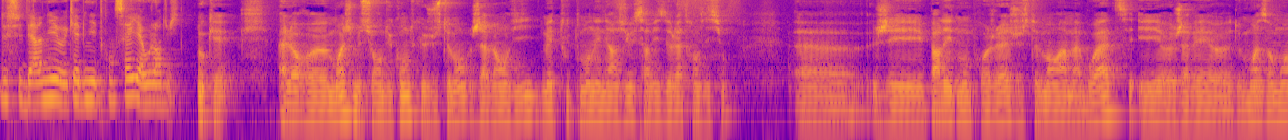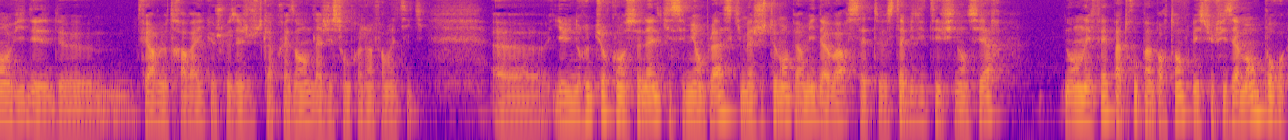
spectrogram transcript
de ce dernier cabinet de conseil à aujourd'hui? Ok. Alors, moi, je me suis rendu compte que justement, j'avais envie de mettre toute mon énergie au service de la transition. J'ai parlé de mon projet justement à ma boîte et j'avais de moins en moins envie de, de faire le travail que je faisais jusqu'à présent, de la gestion de projet informatique. Euh, Il y a une rupture conventionnelle qui s'est mise en place qui m'a justement permis d'avoir cette stabilité financière, en effet pas trop importante, mais suffisamment pour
